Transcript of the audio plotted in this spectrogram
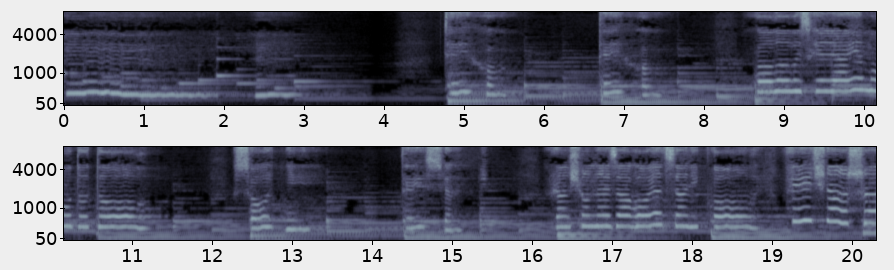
Тихо, тихо, голови схиляємо додолу сотні тисяч, ран, що не загояться ніколи, вічна шана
